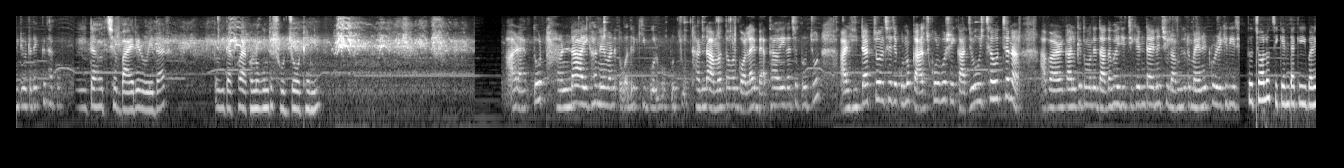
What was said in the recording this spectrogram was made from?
ভিডিওটা দেখতে থাকো। এইটা হচ্ছে বাইরের ওয়েদার তো এই দেখো এখনও কিন্তু সূর্য ওঠেনি। আর এত ঠান্ডা এখানে মানে তোমাদের কি বলব, প্রচুর ঠান্ডা। আমার তো আবার গলায় ব্যথা হয়ে গেছে প্রচুর। আর হিটার চলছে, যে কোনো কাজ করব সেই কাজেও ইচ্ছা হচ্ছে না। আবার কালকে তোমাদের দাদাভাই যে চিকেনটা এনেছিল, আমি ওটা ম্যারিনেট করে রেখে দিয়েছি। তো চলো চিকেনটাকে এবারে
